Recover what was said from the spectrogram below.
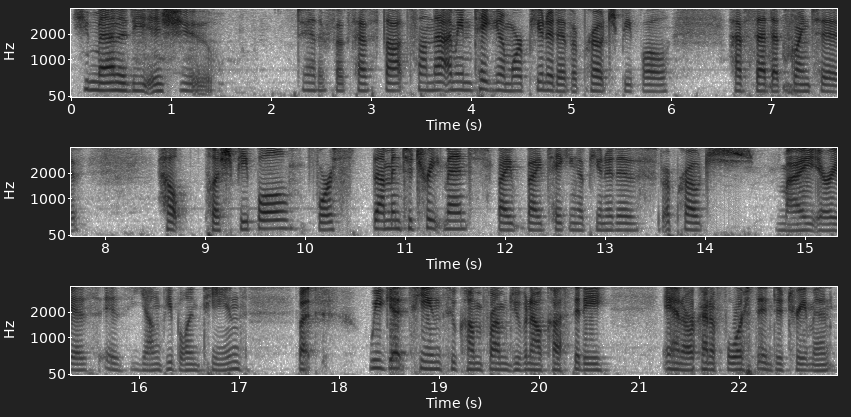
humanity issue. Do other folks have thoughts on that? I mean, taking a more punitive approach, people have said that's going to help push people, force them into treatment by, by taking a punitive approach? My area is, is young people and teens, but we get teens who come from juvenile custody and are kind of forced into treatment.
